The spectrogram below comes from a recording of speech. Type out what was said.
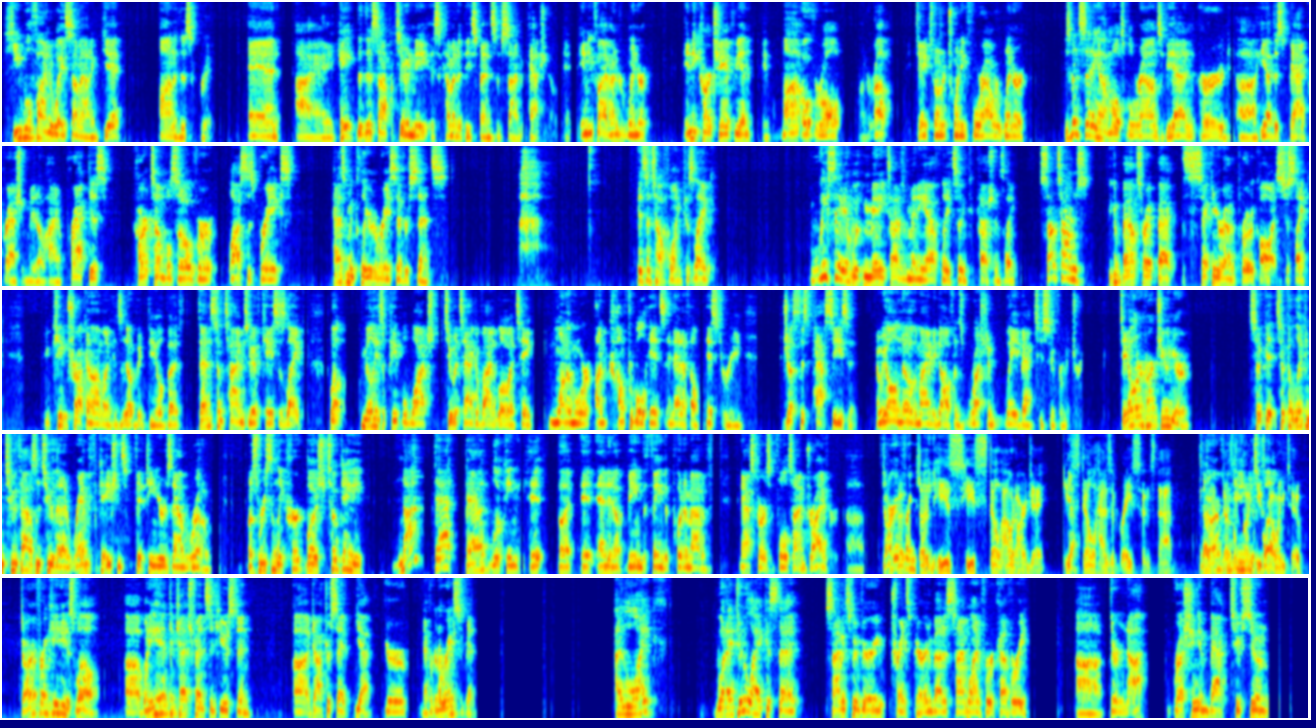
he will find a way somehow to get onto this grid, and I hate that this opportunity is coming at the expense of Simon Pagenaud, an Indy 500 winner, IndyCar champion, a Mans overall runner up, a Daytona 24 hour winner. He's been sitting out multiple rounds. If you hadn't heard, uh, he had this bad crash in mid Ohio practice. Car tumbles over, lost his brakes, hasn't been cleared to race ever since. It's a tough one because, like, we've seen it with many times many athletes and concussions. Like, sometimes you can bounce right back the second you're out of protocol. It's just like, you keep trucking on like it's no big deal. But then sometimes you have cases like, well, millions of people watched Tua Tagovailoa take one of the more uncomfortable hits in NFL history just this past season. And we all know the Miami Dolphins rushed him way back from injury. Dale Earnhardt Jr. took it took a lick in 2002 that had ramifications 15 years down the road. Most recently, Kurt Busch took a not that bad looking hit, but it ended up being the thing that put him out of NASCAR as a full time driver. Uh, Dario Uh, uh, he's he's still out, RJ. He Yeah. still hasn't raced since that. Dario Doesn't Franchitti look like as he's well. going to. Dario Franchitti as well. Uh, when he hit the catch fence in Houston, uh, doctor said, "Yeah, you're never going to race again." I like what I do like is that Simon's been very transparent about his timeline for recovery. Uh, they're not rushing him back too soon.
